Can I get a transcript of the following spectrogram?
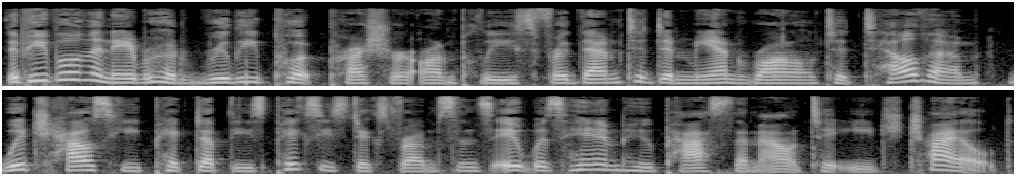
The people in the neighborhood really put pressure on police for them to demand Ronald to tell them which house he picked up these pixie sticks from, since it was him who passed them out to each child.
